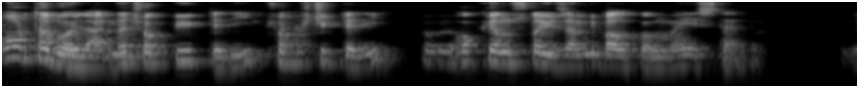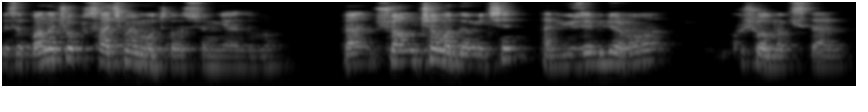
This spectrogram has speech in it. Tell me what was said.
Orta boylarda çok büyük de değil, çok küçük de değil. Okyanusta yüzen bir balık olmayı isterdim. Mesela bana çok saçma bir motivasyon geldi bu. Ben şu an uçamadığım için hani yüzebiliyorum ama kuş olmak isterdim.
